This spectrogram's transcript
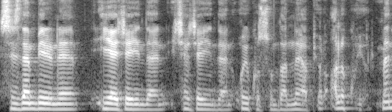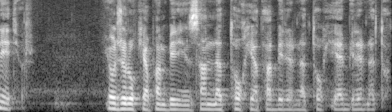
sizden birini yiyeceğinden, içeceğinden, uykusundan ne yapıyor? Alıkoyuyor, men ediyor. Yolculuk yapan bir insan ne tok yatabilir, ne tok yiyebilir, ne tok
